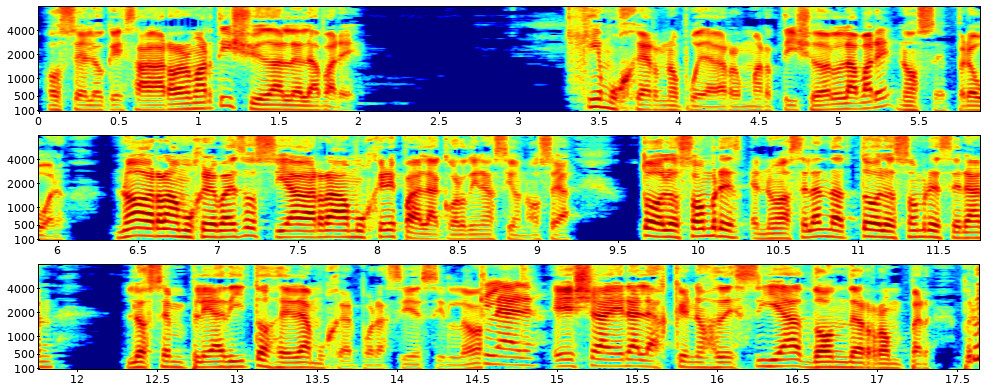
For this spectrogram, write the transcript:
O sea, lo que es agarrar martillo y darle a la pared. ¿Qué mujer no puede agarrar un martillo y darle a la pared? No sé, pero bueno. No agarraba mujeres para eso, sí agarraba mujeres para la coordinación. O sea, todos los hombres, en Nueva Zelanda, todos los hombres eran los empleaditos de la mujer, por así decirlo. claro. Ella era la que nos decía dónde romper. Pero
